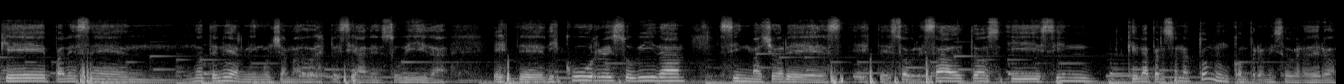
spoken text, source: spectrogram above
que parecen no tener ningún llamado especial en su vida. Este, discurre su vida sin mayores este, sobresaltos y sin que la persona tome un compromiso verdadero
